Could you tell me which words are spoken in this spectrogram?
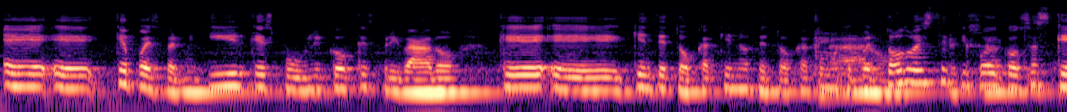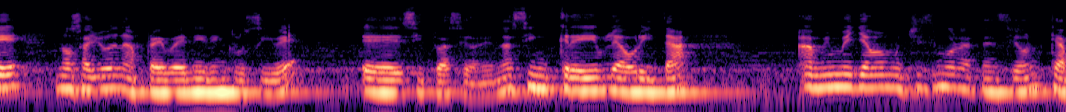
eh, eh, qué puedes permitir, qué es público, qué es privado, qué, eh, quién te toca, quién no te toca, cómo te todo este tipo de cosas que nos ayuden a prevenir inclusive eh, situaciones. Es increíble ahorita. A mí me llama muchísimo la atención que,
